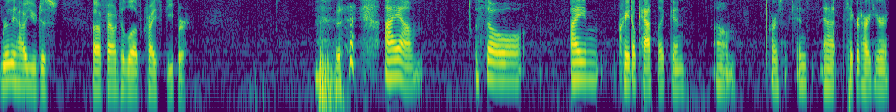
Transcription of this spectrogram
really how you just uh, found to love Christ deeper? I um, so I'm cradle Catholic, and um, of course in, at Sacred Heart here,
